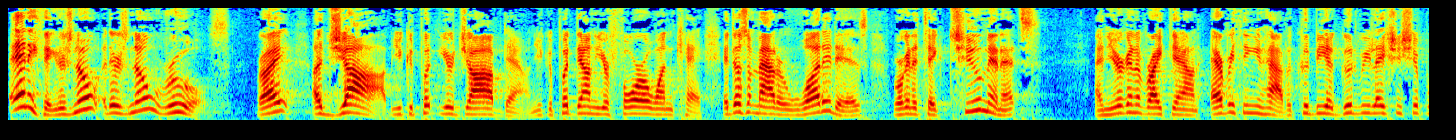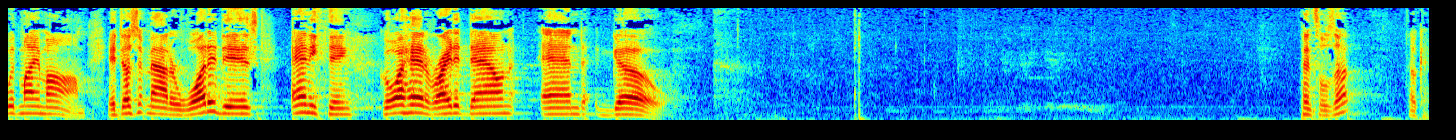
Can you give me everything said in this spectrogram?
Anything. There's no, there's no rules right? A job. You could put your job down. You could put down your 401k. It doesn't matter what it is. We're going to take two minutes and you're going to write down everything you have. It could be a good relationship with my mom. It doesn't matter what it is, anything. Go ahead, write it down, and go. Pencils up? Okay.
